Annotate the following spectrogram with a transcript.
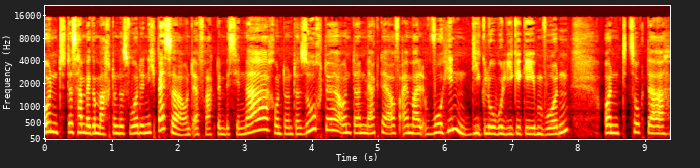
und das haben wir gemacht und es wurde nicht besser. Und er fragte ein bisschen nach und untersuchte und dann merkte er auf einmal, wohin die Globuli gegeben wurden und zog da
